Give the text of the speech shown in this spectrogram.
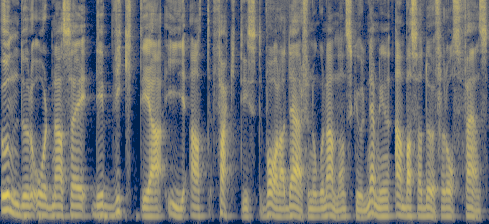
underordna sig det viktiga i att faktiskt vara där för någon annans skull, nämligen ambassadör för oss fans.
